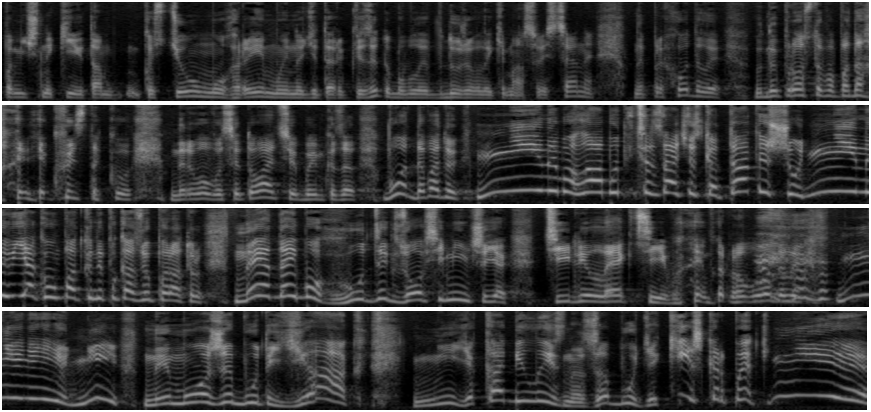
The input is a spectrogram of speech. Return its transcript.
помічники там костюму, гриму, іноді та реквізиту, бо були дуже великі масові сцени. Вони приходили, вони просто попадали в якусь таку нервову ситуацію, бо їм казав: от, давай ні, не могла бути ця зачіска. Та ти що? Ні, ні в якому випадку не показує оператору. Не дай Бог, гудзик зовсім інший, як цілі лекції вони проводили. Ні, ні, ні, ні, не може бути. Як? Ні, яка білизна? Забудь, які шкарпетки? Ні.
